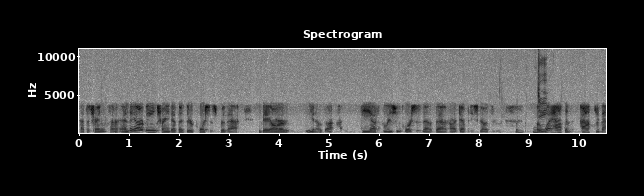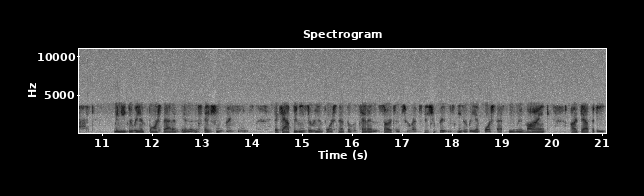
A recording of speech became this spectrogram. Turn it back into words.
at the training center, and they are being trained at the, their courses for that. They are you know uh, de-escalation courses that that our deputies go through. Do but you, what happens after that? We need to reinforce that in, in the station briefings the captain needs to reinforce that. The lieutenant and sergeants who are at station briefings need to reinforce that and remind our deputies.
